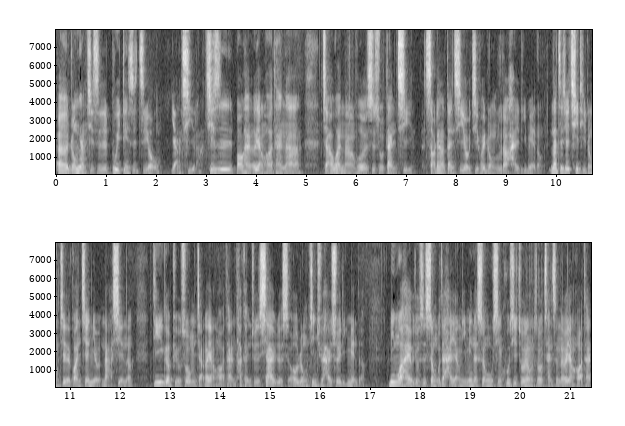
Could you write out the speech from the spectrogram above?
呃，溶氧其实不一定是只有氧气啦，其实包含二氧化碳啊、甲烷啊，或者是说氮气，少量的氮气也有机会融入到海里面哦。那这些气体溶解的关键有哪些呢？第一个，比如说我们讲二氧化碳，它可能就是下雨的时候融进去海水里面的。另外还有就是生活在海洋里面的生物性呼吸作用的时候产生的二氧化碳。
